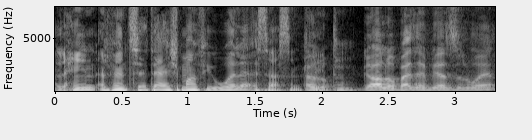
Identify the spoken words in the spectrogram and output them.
الحين 2019 ما في ولا Assassin's حلو. Creed قالوا بعدين بينزل وين؟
